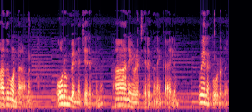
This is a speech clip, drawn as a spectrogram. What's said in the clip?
അതുകൊണ്ടാണ് ഉറുമ്പിന്റെ ചെരുപ്പിന് ആനയുടെ ചെരുപ്പിനേക്കാളും വില കൂടുതൽ.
